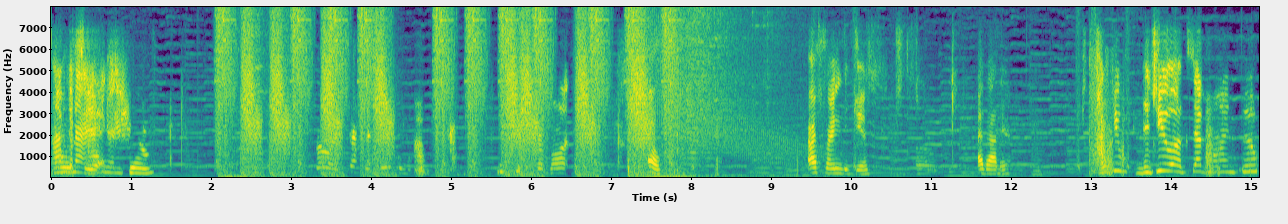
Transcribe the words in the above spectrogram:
I'm Oh, gonna add him too. Oh. I friended you. I got it. Did you did you accept mine too?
